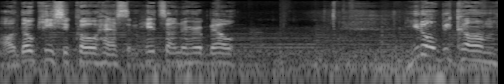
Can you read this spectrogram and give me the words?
Although Keyshia Cole has some hits under her belt, you don't become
